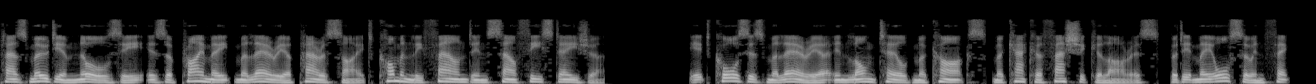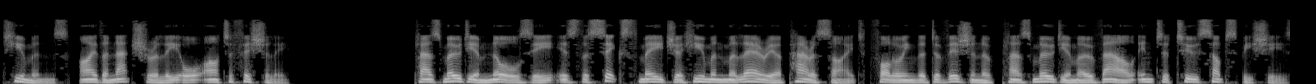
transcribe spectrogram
Plasmodium knowlesi is a primate malaria parasite commonly found in Southeast Asia. It causes malaria in long-tailed macaques Macaca fascicularis, but it may also infect humans, either naturally or artificially. Plasmodium knowlesi is the sixth major human malaria parasite following the division of Plasmodium ovale into two subspecies.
